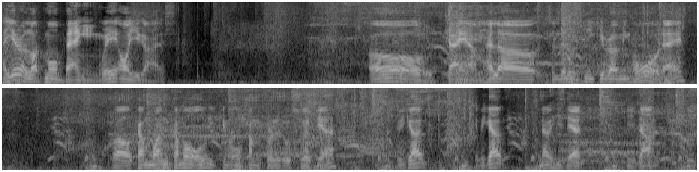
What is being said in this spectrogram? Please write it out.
I hear a lot more banging. Where are you guys? Oh, damn. Hello. It's a little sneaky roaming horde, eh? Well, come one, come all. You can all come for a little swoop here. Here we go. Here we go. No, he's dead. He's down. He's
